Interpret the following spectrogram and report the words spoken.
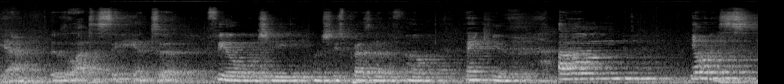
Yeah, there's a lot to see and to feel when she when she's present in the film. Thank you, um, Joonas.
